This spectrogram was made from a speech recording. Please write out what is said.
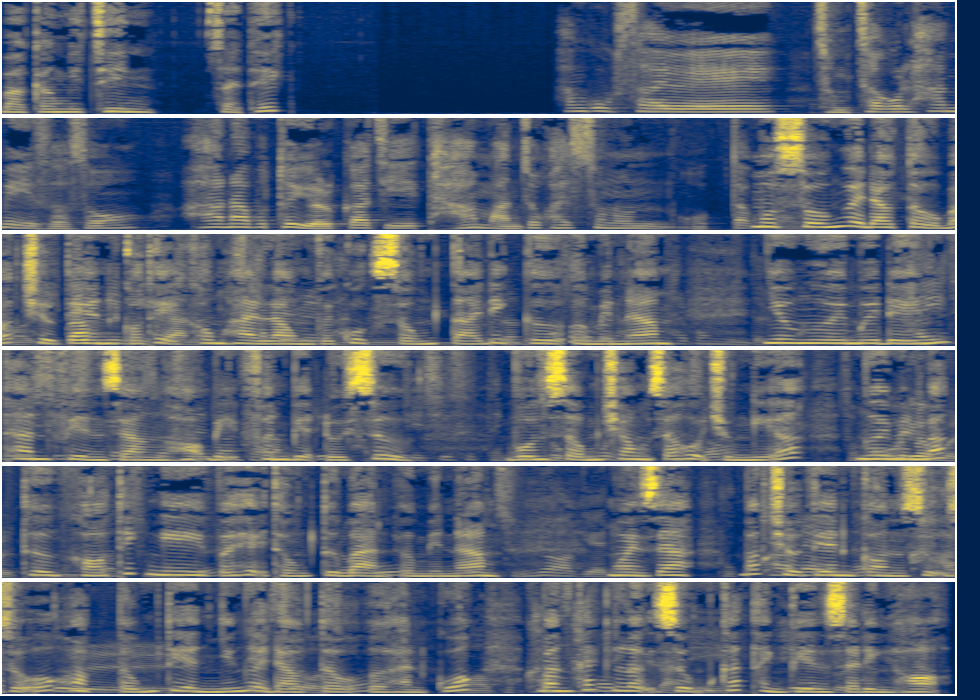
Bà Kang Mi-chin giải thích. 한국 사회에 정착을 함에 있어서 một số người đào tẩu Bắc Triều Tiên có thể không hài lòng với cuộc sống tái định cư ở miền Nam. Nhiều người mới đến than phiền rằng họ bị phân biệt đối xử. Vốn sống trong xã hội chủ nghĩa, người miền Bắc thường khó thích nghi với hệ thống tư bản ở miền Nam. Ngoài ra, Bắc Triều Tiên còn dụ dỗ hoặc tống tiền những người đào tẩu ở Hàn Quốc bằng cách lợi dụng các thành viên gia đình họ.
